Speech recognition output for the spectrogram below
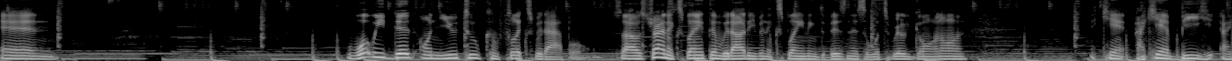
and what we did on YouTube conflicts with Apple. So I was trying to explain to them without even explaining the business or what's really going on. I can't I can't be I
